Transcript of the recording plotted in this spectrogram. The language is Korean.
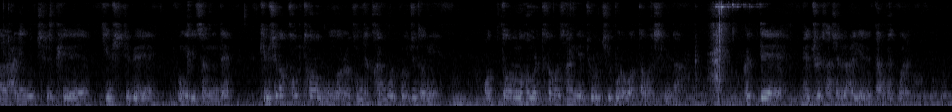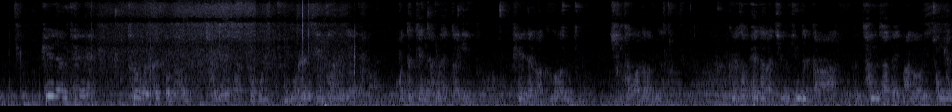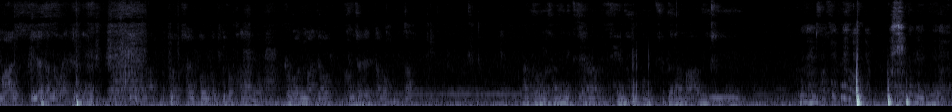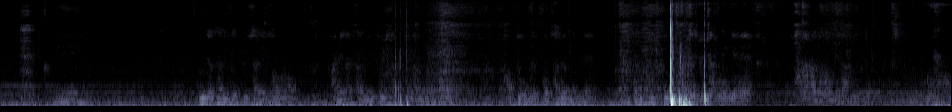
그날 아내 눈치를 피해 김씨 집에 공일이 있었는데 김 씨가 컴퓨터로 뭔가를 검색하는 걸 보여주더니 어떤 화물 트럭을 사는 게 좋을지 물어봤다고 했습니다. 그때 대출 사실을 알게 됐다고 했고요. 피해자한테 트럭을 살 거면 자기 회사 트럭을 중고로 인도하는 게 어떻겠냐고 했더니 피해자가 그건 싫다고 하더랍니다. 그래서 회사가 지금 힘들다. 한 3, 400만 원 정도만 아, 그런 사정이 그냥 돼도 그건 불편한 마음이지. 그건 섭섭해서 그랬던 거예요? 네. 혼자 사는 게 불쌍해서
